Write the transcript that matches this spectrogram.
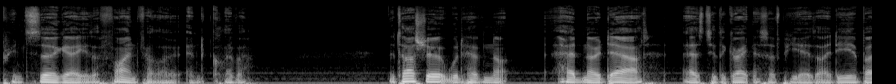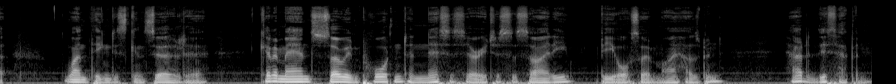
Prince Sergei is a fine fellow and clever. Natasha would have not had no doubt as to the greatness of Pierre's idea, but one thing disconcerted her. Can a man so important and necessary to society be also my husband? How did this happen?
